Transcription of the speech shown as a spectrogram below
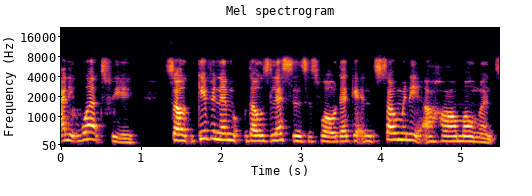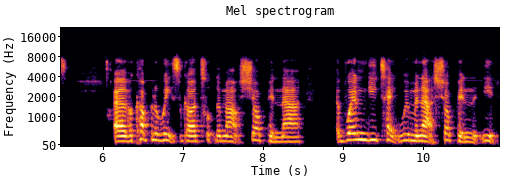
and it works for you. So giving them those lessons as well, they're getting so many aha moments. Uh, a couple of weeks ago, I took them out shopping. Now, when you take women out shopping, you,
